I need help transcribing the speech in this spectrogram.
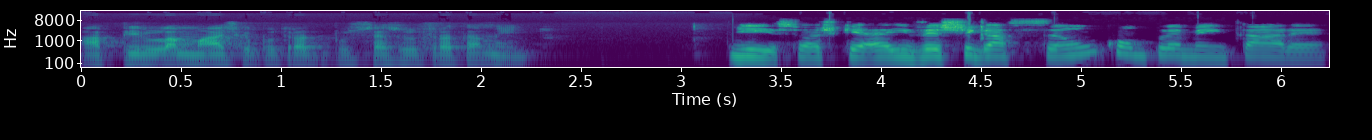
a pílula mágica para o sucesso do tratamento. Isso, acho que a investigação complementar é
